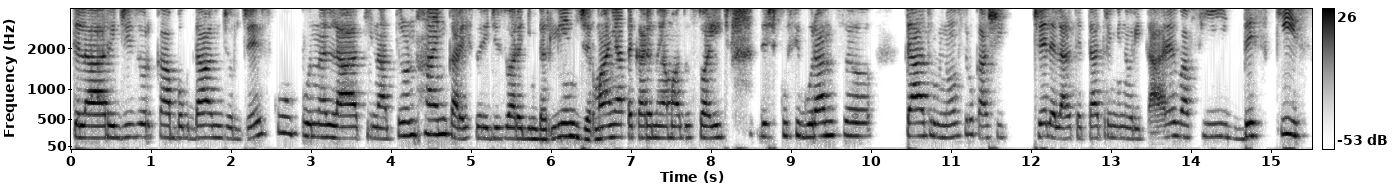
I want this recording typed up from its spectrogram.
de la regizori ca Bogdan Georgescu până la Tina Turnheim, care este o regizoare din Berlin, Germania, pe care noi am adus-o aici. Deci, cu siguranță, teatrul nostru, ca și celelalte teatre minoritare, va fi deschis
